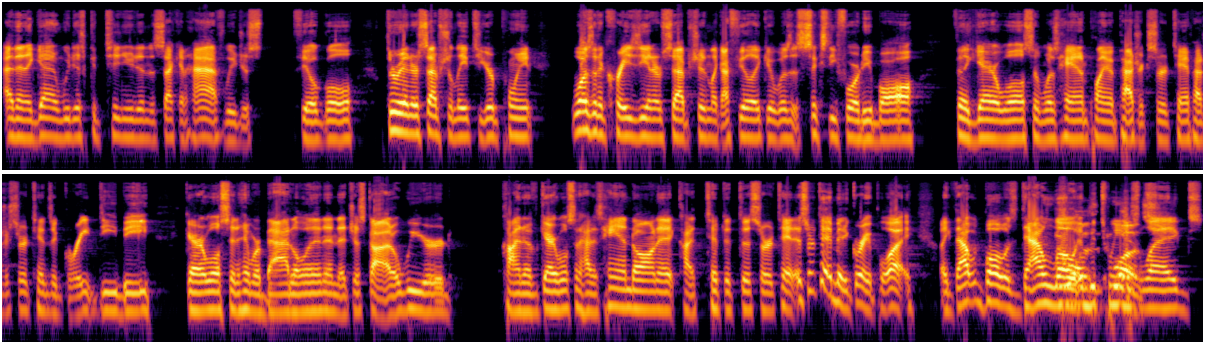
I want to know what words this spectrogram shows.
And then again, we just continued in the second half. We just field goal through interception late to your point. Wasn't a crazy interception. Like I feel like it was a 60-40 ball. I feel like Garrett Wilson was hand playing with Patrick Surtain. Patrick Surtain's a great DB. Garrett Wilson and him were battling, and it just got a weird kind of. Garrett Wilson had his hand on it, kind of tipped it to Surtain. And Surtain made a great play. Like that ball was down low was, in between his legs.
